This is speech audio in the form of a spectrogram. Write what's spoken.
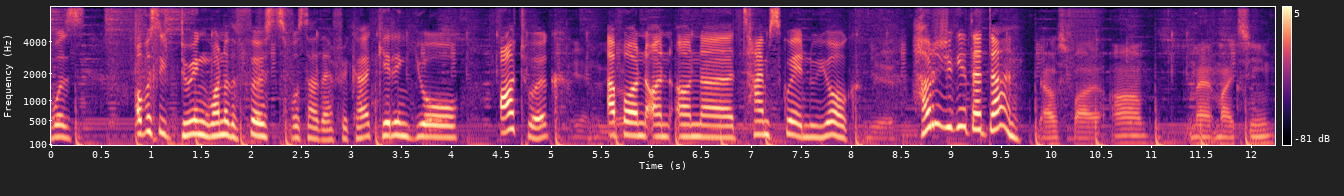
was obviously doing one of the firsts for South Africa, getting your artwork up on on on uh, Times Square, New York. Yeah. How did you get that done? That was fire. Um, man, my team,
